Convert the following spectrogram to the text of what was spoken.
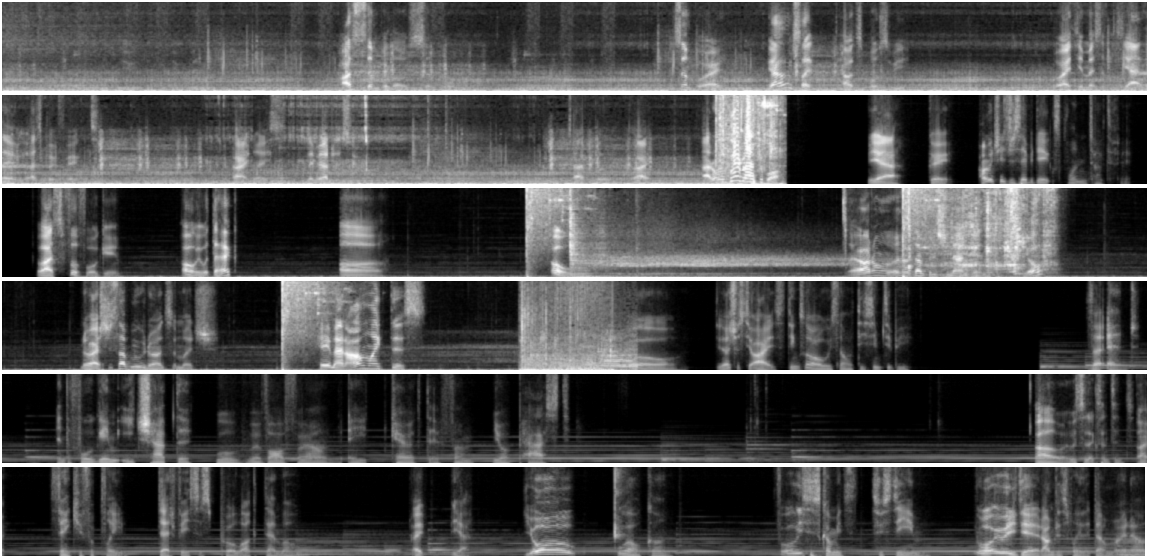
That's simple though, simple. It's simple, right? Yeah, it looks like how it's supposed to be. Oh, I think mess up this. Yeah, there we go. That's perfect. Alright, nice. Let me out of this suit. Alright. I don't want to play basketball! Yeah, great. Harmon changes every day. And talk to fit. Oh, for a game. Oh wait, what the heck? Uh. Oh. I don't have time for the shenanigans. Yo? No, I should stop moving around so much. Hey man, I don't like this. Do not trust your eyes. Things are always not what they seem to be. The end. In the full game, each chapter will revolve around a character from your past. Uh, what's the next sentence? Alright. Thank you for playing Dead Faces Prologue Demo. I, yeah. You're welcome. For at least it's coming to Steam. Well, it already did. I'm just playing the demo right now.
